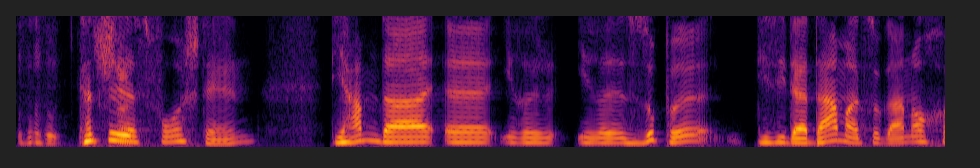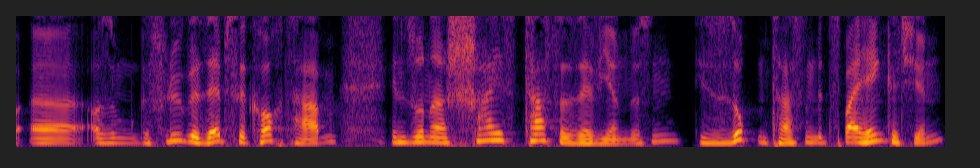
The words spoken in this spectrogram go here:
Kannst du dir das vorstellen? Die haben da äh, ihre ihre Suppe, die sie da damals sogar noch äh, aus dem Geflügel selbst gekocht haben, in so einer scheiß Tasse servieren müssen. Diese Suppentassen mit zwei Henkelchen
